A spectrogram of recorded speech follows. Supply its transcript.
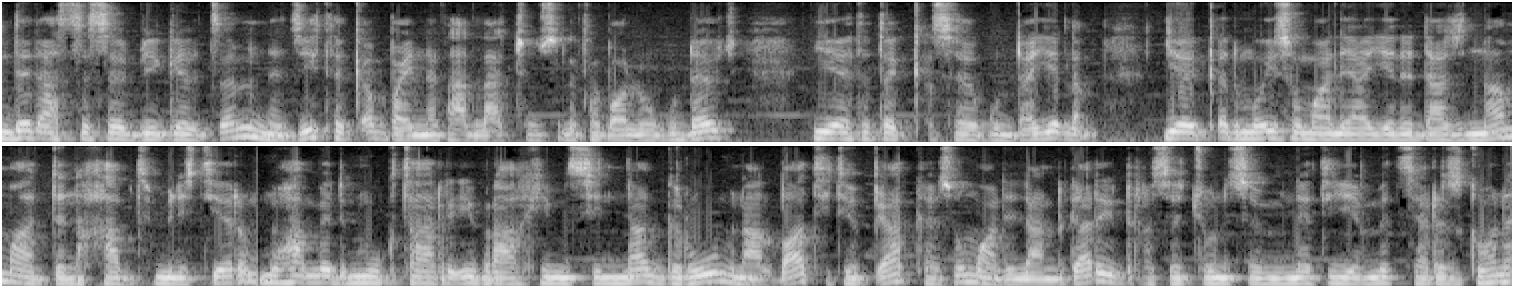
እንደዳሰሰ ቢገልጽም እነዚህ ተቀባይነት አላቸው ስለተባሉ ጉዳዮች የተጠቀሰ ጉዳይ የለም። የቀድሞ የሶማሊያ የነዳጅና ማዕድን ሀብት ሚኒስቴር ሙሐመድ ሙክታር ኢብራሂም ሲናገሩ ምናልባት ኢትዮጵያ ከሶማሌላንድ ጋር የደረሰችውን ስምምነት የምትሰርዝ ከሆነ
